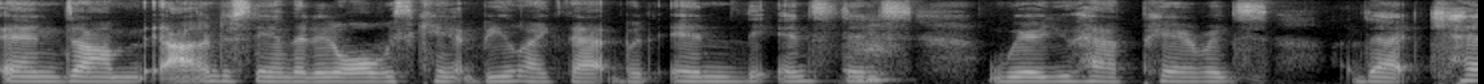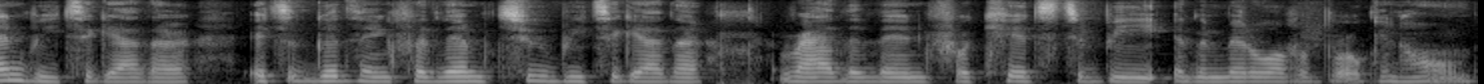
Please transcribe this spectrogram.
and um, I understand that it always can't be like that. But in the instance mm-hmm. where you have parents that can be together, it's a good thing for them to be together rather than for kids to be in the middle of a broken home.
